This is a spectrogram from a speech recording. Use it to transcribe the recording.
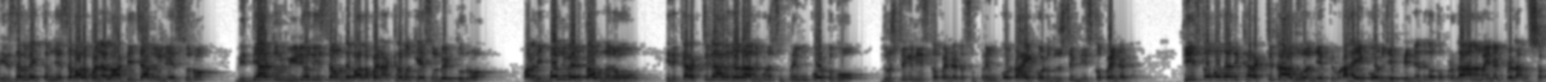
నిరసన వ్యక్తం చేసే వాళ్ళపైన లాఠీ చార్జీలు చేస్తుర్రు. విద్యార్థులు వీడియో తీస్తా ఉంటే వాళ్ళపైన అక్రమ కేసులు పెడుతుర్రు. వాళ్ళని ఇబ్బంది పెడతా ఉన్నారు. ఇది కరెక్ట్ కాదు కదా అని కూడా సుప్రీంకోర్టుకు దృష్టికి తీసుకుపోయిందట. సుప్రీంకోర్టు హైకోర్టు దృష్టికి తీసుకుపోయిందట. తీసుకోపోతే అది కరెక్ట్ కాదు అని చెప్పి కూడా హైకోర్టు చెప్పింది. అనేది ఒక ప్రధానమైనటువంటి అంశం.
